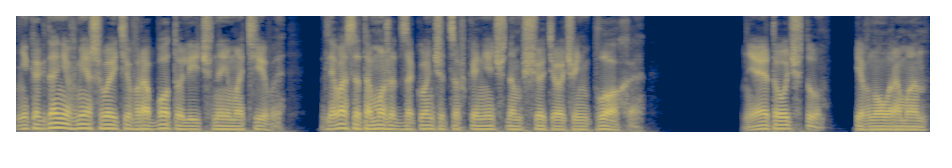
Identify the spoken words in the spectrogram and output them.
Никогда не вмешивайте в работу личные мотивы. Для вас это может закончиться в конечном счете очень плохо». «Я это учту», — кивнул Роман.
